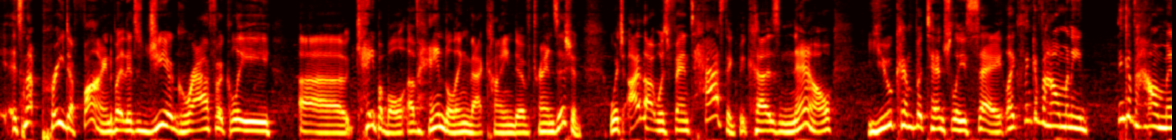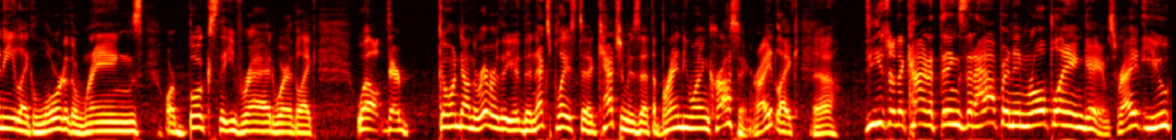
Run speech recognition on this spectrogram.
it's not predefined, but it's geographically uh, capable of handling that kind of transition, which I thought was fantastic because now you can potentially say, like, think of how many. Think of how many like Lord of the Rings or books that you've read where like, well, they're going down the river. The the next place to catch them is at the Brandywine Crossing, right? Like, Yeah. these are the kind of things that happen in role playing games, right? You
